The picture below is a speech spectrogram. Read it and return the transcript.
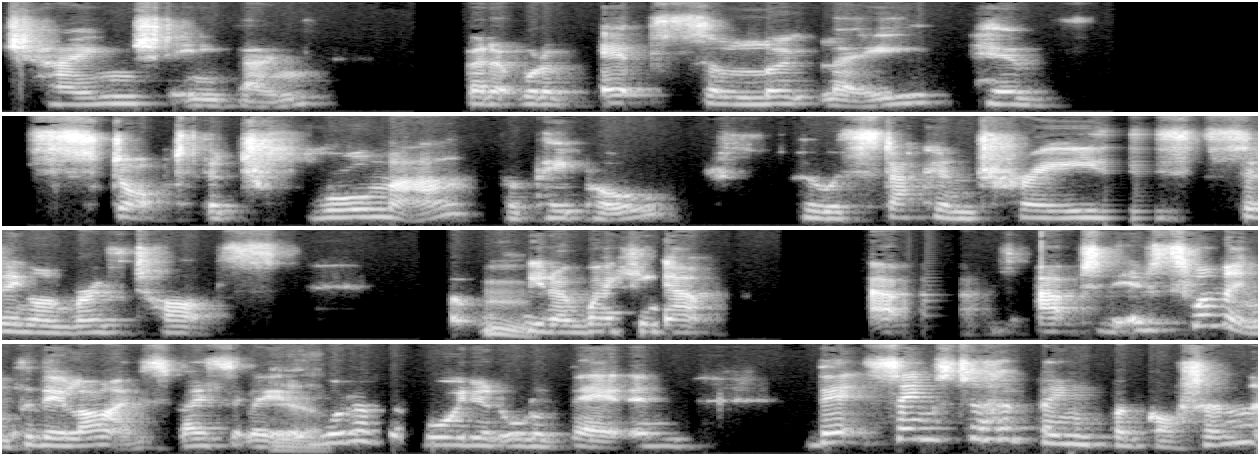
changed anything? But it would have absolutely have stopped the trauma for people who were stuck in trees, sitting on rooftops, Hmm. you know, waking up up, up to the, swimming for their lives, basically. Yeah. It would have avoided all of that. And that seems to have been forgotten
